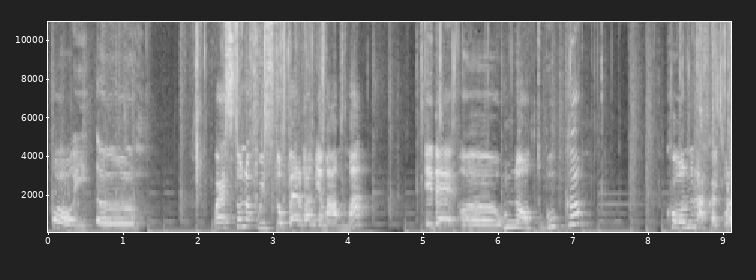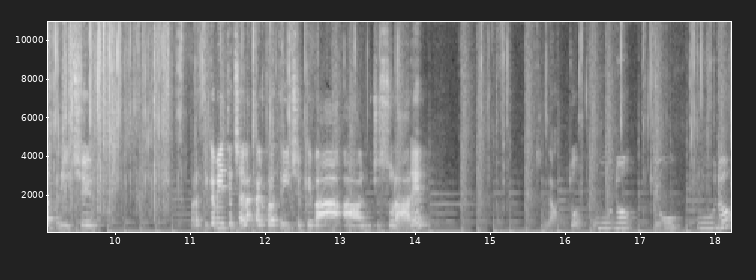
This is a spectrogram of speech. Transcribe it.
Poi uh, questo è un acquisto per la mia mamma ed è uh, un notebook con la calcolatrice. Praticamente c'è la calcolatrice che va a luce solare. Esatto. 1 più 1 no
